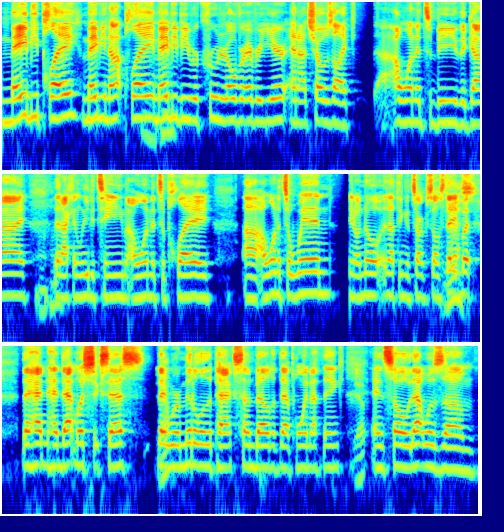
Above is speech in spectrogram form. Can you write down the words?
maybe play, maybe not play, maybe be recruited over every year. And I chose like I wanted to be the guy that I can lead a team. I wanted to play. Uh, I wanted to win. you know, no nothing against Arkansas State, Yes. but they hadn't had that much success. They Yep. were middle of the pack, Sun Belt at that point, I think. Yep. And so that was um,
